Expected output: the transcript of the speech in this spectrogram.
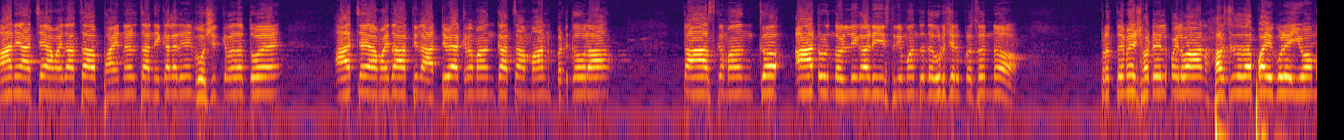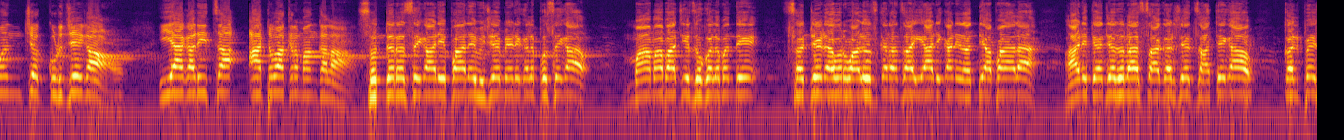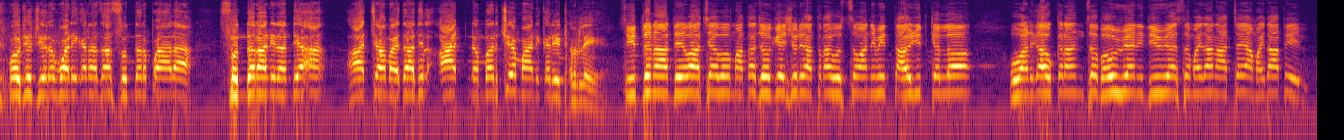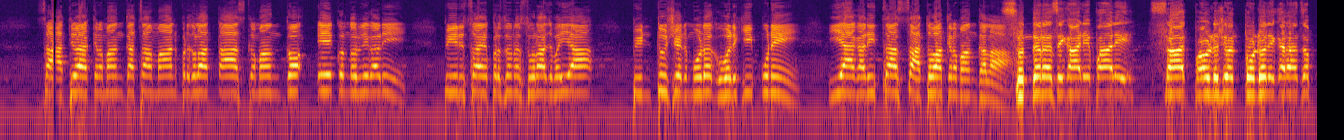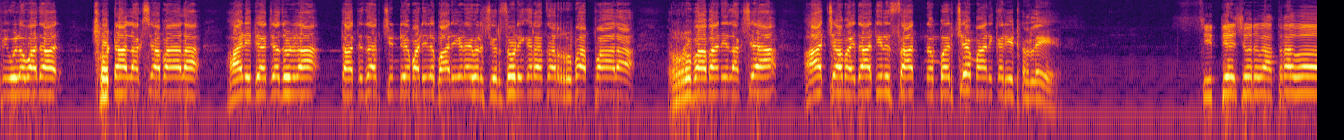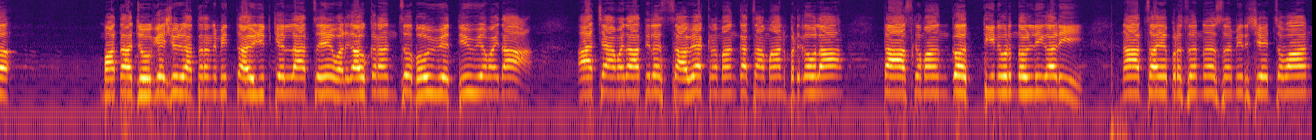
आणि आजच्या या मैदानाचा फायनलचा निकाल घोषित केला जातोय. आजच्या या मैदानातील आठव्या क्रमांकाचा मान पटकवला. तास क्रमांक आठ वरून दौडली गाडी श्रीमंत दगडूशेठ प्रसन्न. प्रथमेश हॉटेल पैलवान हर्षदादा पायगुळे युवा मंच कुडजेगाव. या गाडीचा आठवा क्रमांकाला. सुंदर असे गाडी पाहिले विजय मेडिकल पुसेगाव. मामाबाची जोगलबंदी संजय डावर वाळूसकरांचा या ठिकाणी नंद्या पळाला आणि त्यांच्या जुना सागरशे जातेगाव कल्पेश फौजी चिरपवाडीकरांचा सुंदर पळाला सुंदर आणि नंद्या आजच्या मैदानातील आठ नंबरचे मानकरी ठरले. सिद्धनाथ देवाच्या व माता जोगेश्वरी यात्रा उत्सवानिमित्त आयोजित केलं. वडगावकरांचं भव्य आणि दिव्य असं मैदान आजच्या या मैदानातील सातव्या क्रमांकाचा मान पडकवला तास क्रमांक एक नोंदवली गाडी. पीर साहेब प्रसन्न स्वराज भैया पिंटू शेठ मोडक वडकी पुणे या गाडीचा सातवा क्रमांकाला सुंदर असे गाडी पाहिली. सात फाउंडेशन तोंडोलीकरांचा पिवळं वादळ. छोटा लक्षा पाहिला आणि त्यांच्या जोडीला तातेसाहेब चिंडे पाटील बारी ड्रायव्हर शिरसोडीकरांचा रुबाब पाहला रुबाब आणि लक्षा आजच्या मैदानातील सात नंबरचे मानकरी ठरले. सिद्धेश्वर यात्रा व माता जोगेश्वर यात्रा निमित्त आयोजित केलेलं आजचं हे वडगावकरांचं भव्य दिव्य मैदान. आजच्या मैदानातील सहाव्या क्रमांकाचा मान पटकावला. तास क्रमांक तीन वरून दौडली गाडी. नाथसाहेब प्रसन्न समीर शेठ चव्हाण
